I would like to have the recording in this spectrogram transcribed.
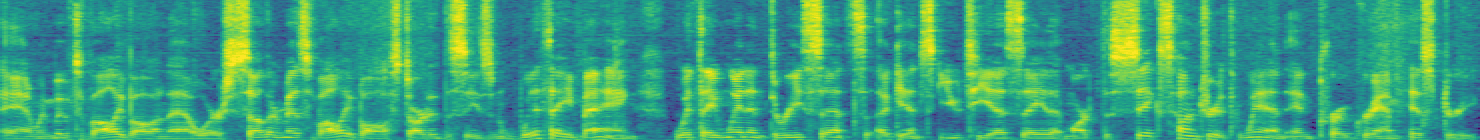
And we move to volleyball now, where Southern Miss Volleyball started the season with a bang, with a win in three sets against UTSA that marked the 600th win in program history.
